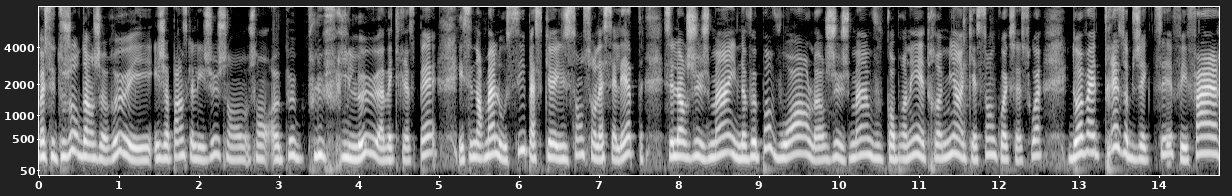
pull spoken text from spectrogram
Ben, c'est toujours dangereux et, et, je pense que les juges sont, sont, un peu plus frileux avec respect et c'est normal aussi parce qu'ils sont sur la sellette. C'est leur jugement. Ils ne veulent pas voir leur jugement, vous comprenez, être remis en question ou quoi que ce soit. Ils doivent être très objectifs et faire.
